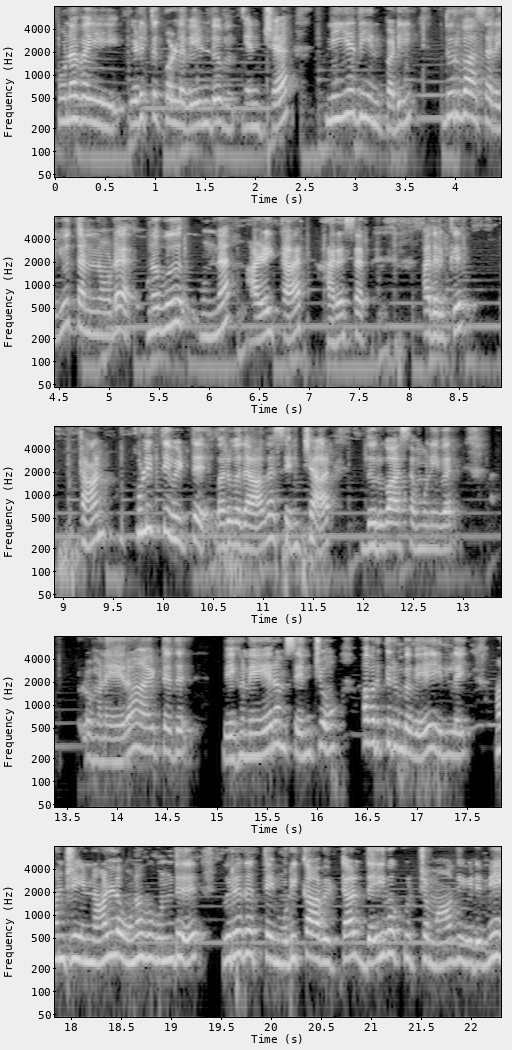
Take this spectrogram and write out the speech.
உணவை எடுத்துக்கொள்ள வேண்டும் என்ற நியதியின்படி துர்வாசரையும் தன்னோட உணவு உண்ண அழைத்தார் அரசர். அதற்கு தான் குளித்துவிட்டு வருவதாக சென்றார் துர்வாச முனிவர். ரொம்ப நேரம் ஆயிட்டது. வெகு நேரம் சென்றும் அவர் திரும்பவே இல்லை. அன்றைய நாள்ல உணவு உண்டு விரதத்தை முடிக்காவிட்டால் தெய்வ குற்றம் ஆகிவிடுமே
